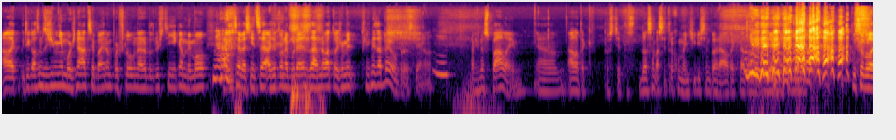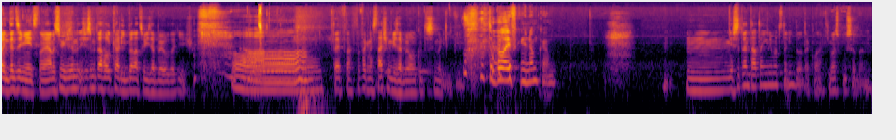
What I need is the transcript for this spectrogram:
ale říkal jsem si, že mě možná třeba jenom pošlou na dobrodružství někam mimo hranice vesnice a že to nebude zahrnovat to, že mi všechny zabijou prostě, no. Mm. A všechno spálej. Uh, ale tak prostě to, byl jsem asi trochu menší, když jsem to hrál, tak to působilo intenzivně no. Já myslím, že, jsem, že se mi ta holka líbila, co jí zabijou totiž. Oh. To, je, to, to fakt nesnáším, když zabijou holku, to se mi líbí. to bylo i v Kingdom Come. Mm, mně se ten táta nikdy moc nelíbil takhle, tímhle způsobem.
